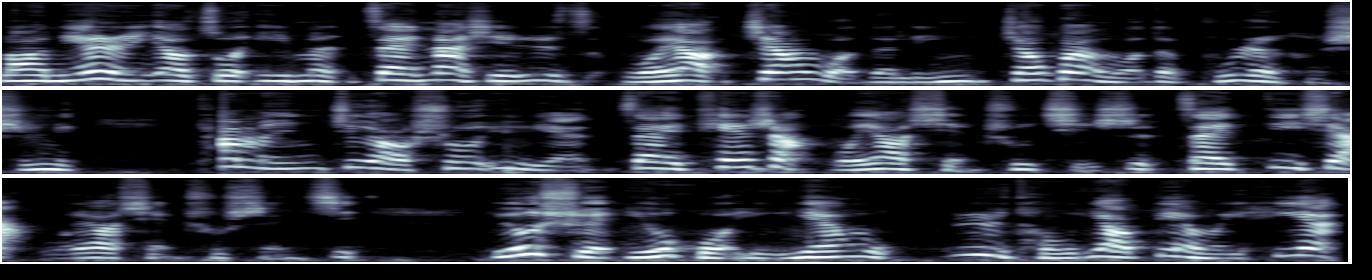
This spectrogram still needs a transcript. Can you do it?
老年人要做异梦，在那些日子，我要将我的灵浇灌我的仆人和使女，他们就要说预言。在天上，我要显出启示；在地下，我要显出神迹。有血，有火，有烟雾，日头要变为黑暗，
